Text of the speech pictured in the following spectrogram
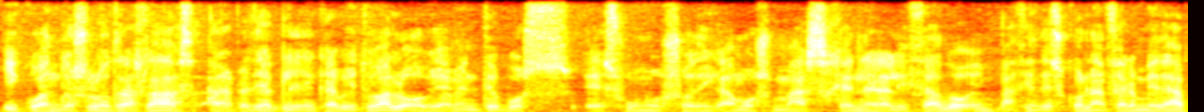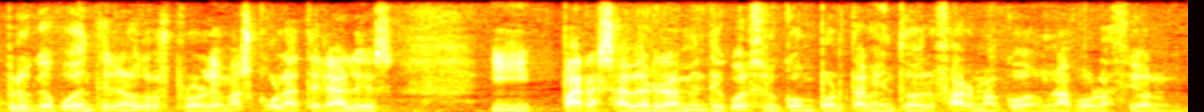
y cuando se lo trasladas a la práctica clínica habitual, obviamente pues, es un uso digamos, más generalizado en pacientes con la enfermedad, pero que pueden tener otros problemas colaterales y para saber realmente cuál es el comportamiento del fármaco en una población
